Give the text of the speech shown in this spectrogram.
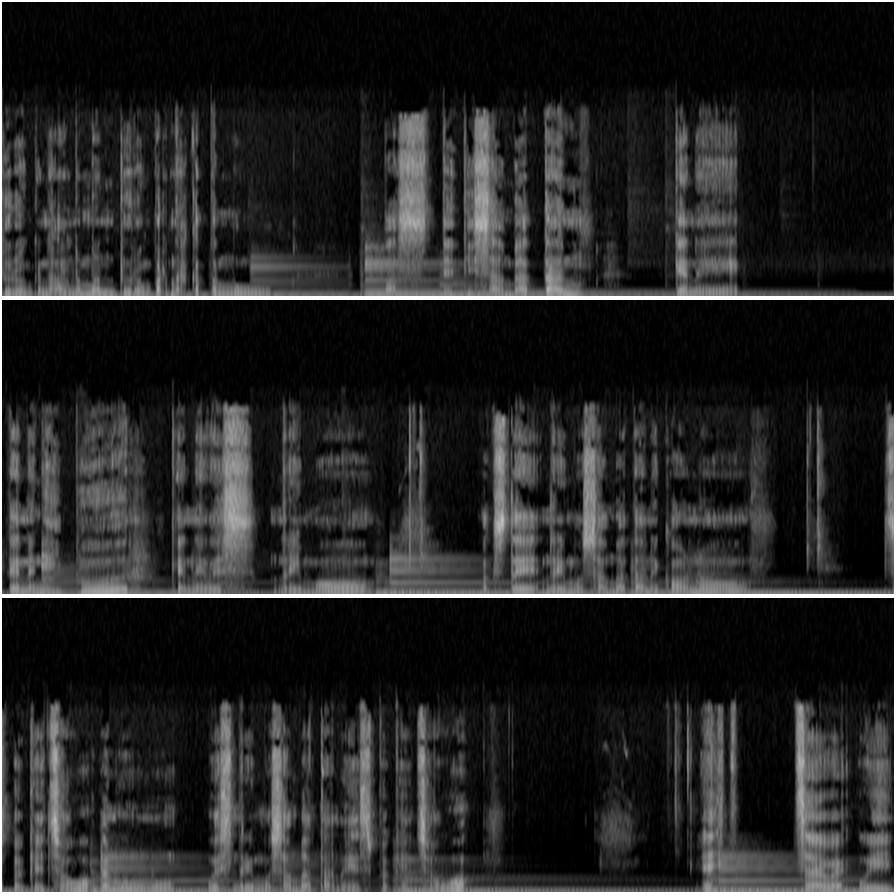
Durung kenal nemen durung pernah ketemu pas jadi sambatan kene kene ngehibur kene wes nerimo maksudnya nerimo sambatane kono. Sebagai cowok kan ngono wis nerimo sambatane sebagai cowok. Eh cewek kuwi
